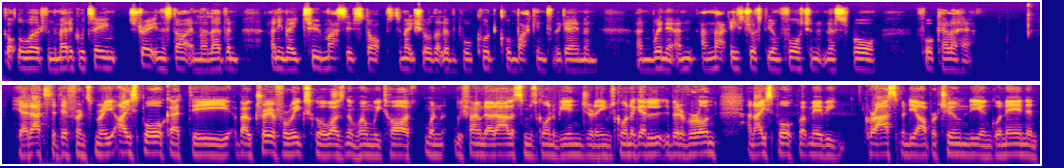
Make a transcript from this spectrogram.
got the word from the medical team, straight in the starting eleven, and he made two massive stops to make sure that Liverpool could come back into the game and, and win it. And and that is just the unfortunateness for for Kelleher. Yeah, that's the difference, Marie. I spoke at the about three or four weeks ago, wasn't it, when we thought when we found out Alisson was going to be injured and he was going to get a little bit of a run, and I spoke about maybe grasping the opportunity and going in and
